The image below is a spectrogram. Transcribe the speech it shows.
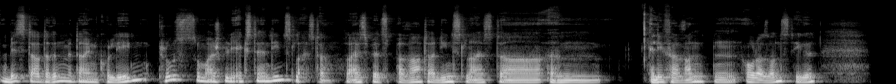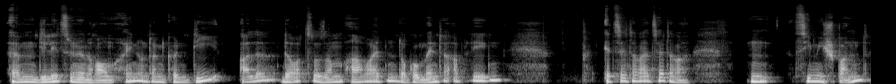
bist da drin mit deinen Kollegen plus zum Beispiel die externen Dienstleister, sei es jetzt Berater, Dienstleister, ähm, Lieferanten oder sonstige. Ähm, die lädst du in den Raum ein und dann können die alle dort zusammenarbeiten, Dokumente ablegen, etc. etc ziemlich spannend.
